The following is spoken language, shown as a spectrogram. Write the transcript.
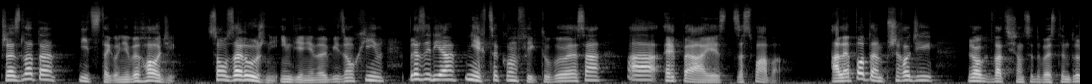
Przez lata nic z tego nie wychodzi. Są za różni. Indie nienawidzą Chin, Brazylia nie chce konfliktu w USA, a RPA jest za słaba. Ale potem przychodzi rok 2022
